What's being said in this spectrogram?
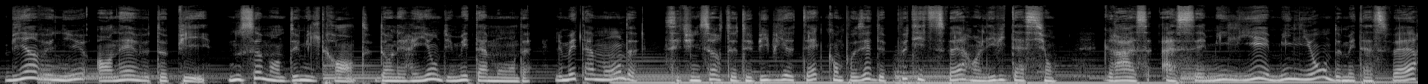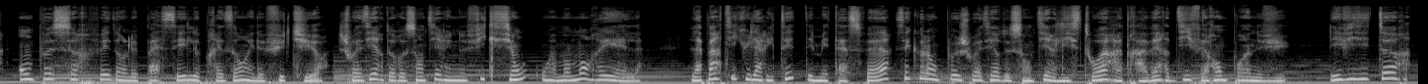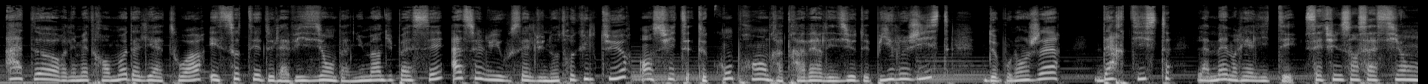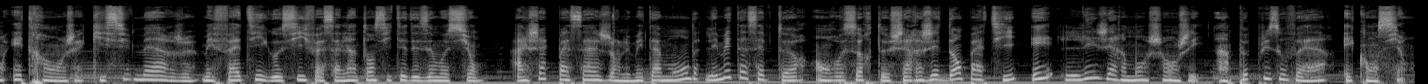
Bienvenue en Eve-Topie. Nous sommes en 2030, dans les rayons du métamonde. Le métamonde, c'est une sorte de bibliothèque composée de petites sphères en lévitation. Grâce à ces milliers, millions de métasphères, on peut surfer dans le passé, le présent et le futur, choisir de ressentir une fiction ou un moment réel. La particularité des métasphères, c'est que l'on peut choisir de sentir l'histoire à travers différents points de vue. Les visiteurs adorent les mettre en mode aléatoire et sauter de la vision d'un humain du passé à celui ou celle d'une autre culture, ensuite de comprendre à travers les yeux de biologistes, de boulangères, d'artistes la même réalité. C'est une sensation étrange qui submerge mais fatigue aussi face à l'intensité des émotions. À chaque passage dans le métamonde, les métacepteurs en ressortent chargés d'empathie et légèrement changés, un peu plus ouverts et conscients.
